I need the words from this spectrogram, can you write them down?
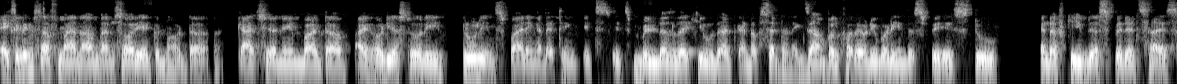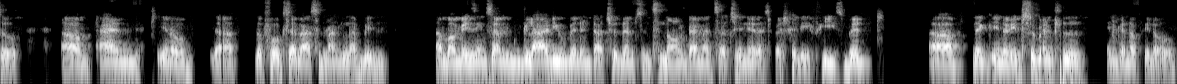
exciting stuff man. I'm, I'm sorry i could not uh, catch your name but uh, i heard your story. Truly inspiring and i think it's it's builders like you that kind of set an example for everybody in the space to kind of keep their spirits high. So um, and you know uh, the folks at asset mantle have been um, amazing. So i'm glad you've been in touch with them since a long time and Sachin especially if he's been uh, like you know instrumental in kind of you know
